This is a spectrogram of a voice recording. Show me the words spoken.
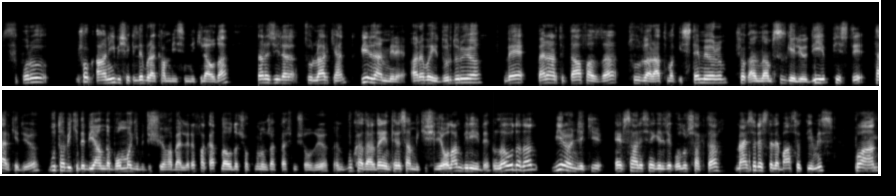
Sporu çok ani bir şekilde bırakan bir isim Niki Lauda. Aracıyla turlarken birdenbire arabayı durduruyor ve ben artık daha fazla turlar atmak istemiyorum. Çok anlamsız geliyor deyip pisti terk ediyor. Bu tabii ki de bir anda bomba gibi düşüyor haberlere fakat Lauda çok bundan uzaklaşmış oluyor. Yani bu kadar da enteresan bir kişiliği olan biriydi. Lauda'dan bir önceki efsanesine gelecek olursak da Mercedes'te de bahsettiğimiz Juan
